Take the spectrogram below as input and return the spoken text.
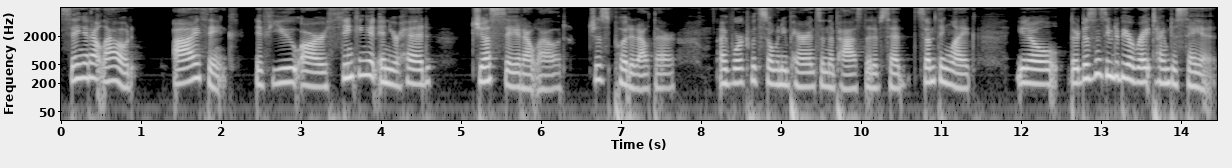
Saying it out loud. I think if you are thinking it in your head, just say it out loud. Just put it out there. I've worked with so many parents in the past that have said something like, you know, there doesn't seem to be a right time to say it.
